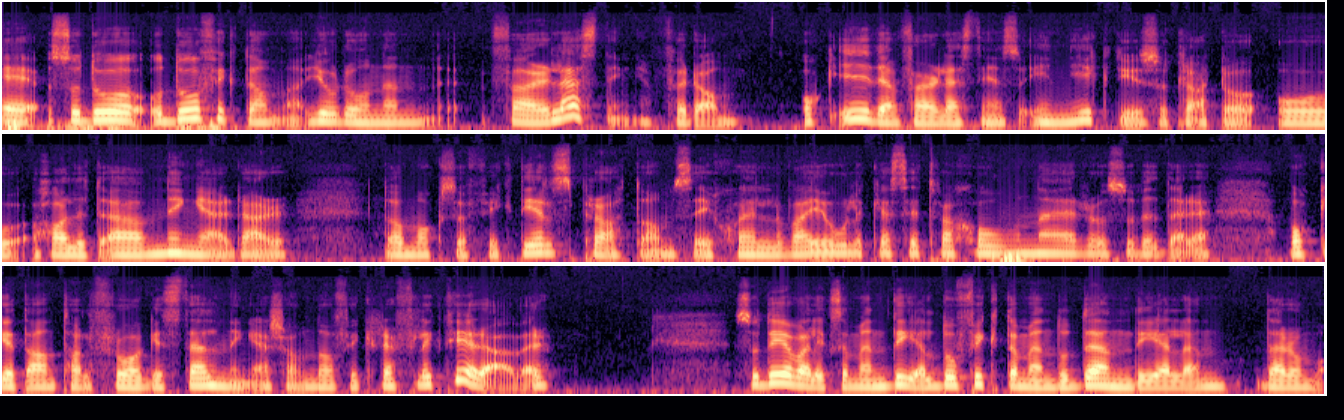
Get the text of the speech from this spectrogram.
Eh, så då, och då fick de, gjorde hon en föreläsning för dem. Och i den föreläsningen så ingick det ju såklart att, ha lite övningar där de också fick dels prata om sig själva i olika situationer och så vidare. Och ett antal frågeställningar som de fick reflektera över. Så det var liksom en del. Då fick de ändå den delen där de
